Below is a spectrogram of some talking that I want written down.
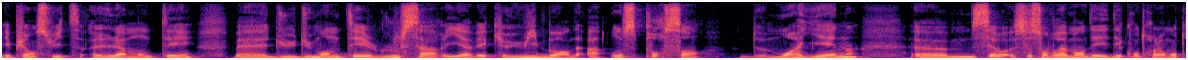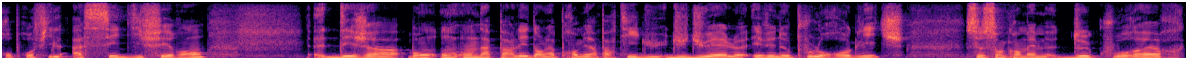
Et puis ensuite, la montée ben, du, du Monte Lussari avec 8 bornes à 11% de moyenne. Euh, ce sont vraiment des, contre-la-montre au profil assez différents. Déjà, bon, on, a parlé dans la première partie du, du duel Evenepoel-Roglic. Ce sont quand même deux coureurs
